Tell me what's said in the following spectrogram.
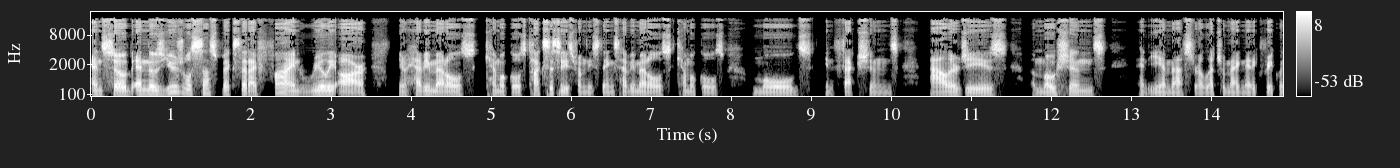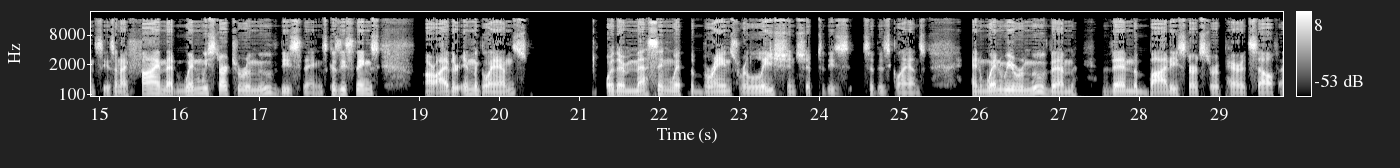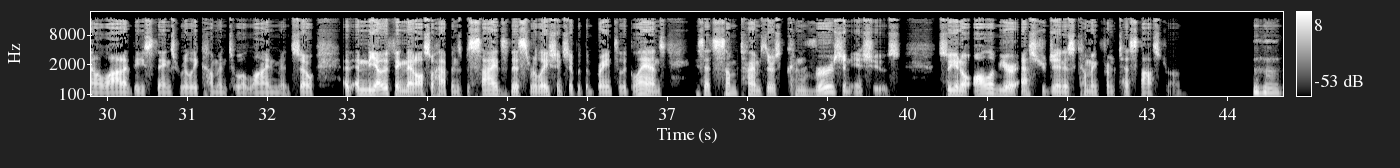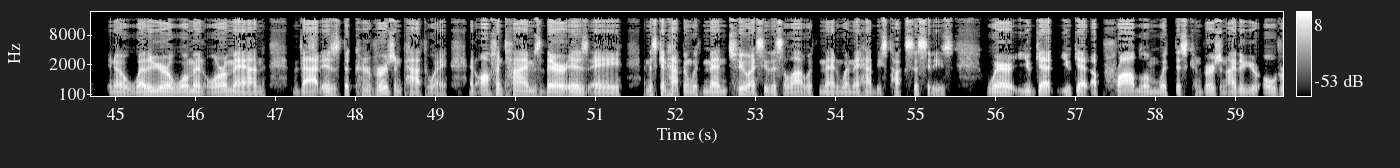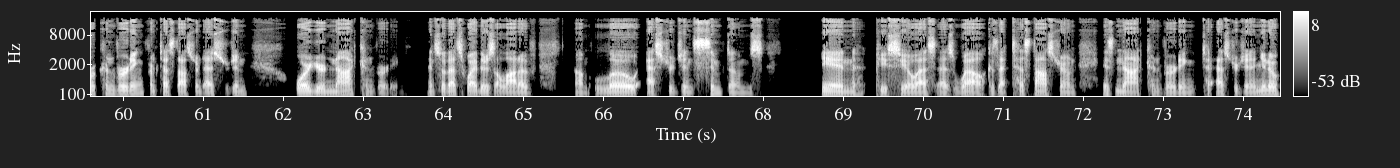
and so, and those usual suspects that I find really are, you know, heavy metals, chemicals, toxicities from these things, heavy metals, chemicals, molds, infections, allergies, emotions, and EMFs or electromagnetic frequencies. And I find that when we start to remove these things, because these things are either in the glands or they're messing with the brain's relationship to these to these glands And when we remove them, then the body starts to repair itself and a lot of these things really come into alignment. So, and the other thing that also happens besides this relationship with the brain to the glands is that sometimes there's conversion issues. So, you know, all of your estrogen is coming from testosterone. Mm-hmm you know, whether you're a woman or a man, that is the conversion pathway. And oftentimes there is a, and this can happen with men too. I see this a lot with men when they have these toxicities where you get, you get a problem with this conversion. Either you're over converting from testosterone to estrogen or you're not converting. And so that's why there's a lot of um, low estrogen symptoms in PCOS as well, because that testosterone is not converting to estrogen. And you know,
